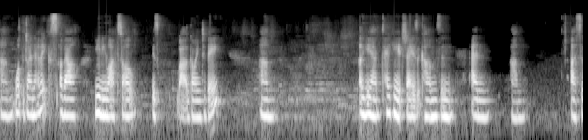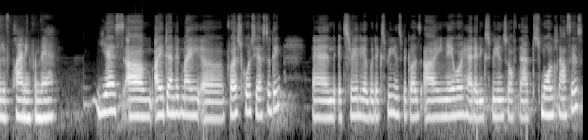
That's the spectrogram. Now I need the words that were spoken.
um, what the dynamics of our uni lifestyle is uh, going to be. Um, uh, yeah, taking each day as it comes and, and um, sort of planning from there. Yes, um, I attended my uh, first course yesterday and it's really a good experience because I never had an experience of that small classes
